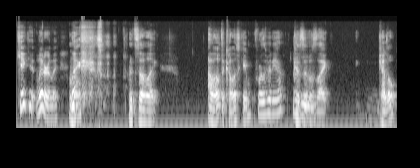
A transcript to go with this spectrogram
Kick it literally. Like, and so like, I love the color scheme for the video because mm-hmm. it was like yellow,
